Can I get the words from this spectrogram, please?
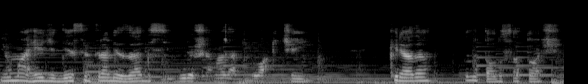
em uma rede descentralizada e segura chamada blockchain, criada pelo tal do Satoshi.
